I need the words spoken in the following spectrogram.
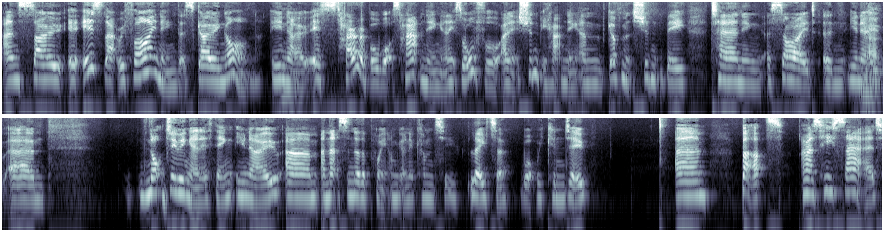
and so it is that refining that's going on. You know, it's terrible what's happening, and it's awful, and it shouldn't be happening, and governments shouldn't be turning aside and you know. No. Um, not doing anything, you know, um, and that's another point I'm going to come to later. What we can do, um, but as he said,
